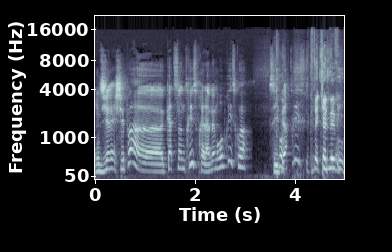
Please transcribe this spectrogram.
on dirait, je sais pas, euh, Cat Trees ferait la même reprise, quoi. C'est hyper triste. écoutez calmez-vous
